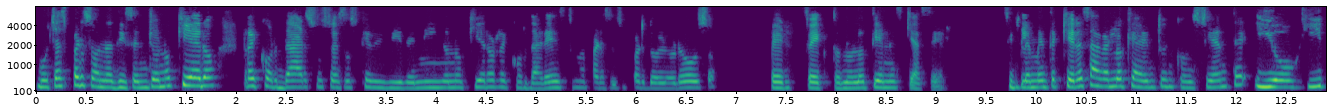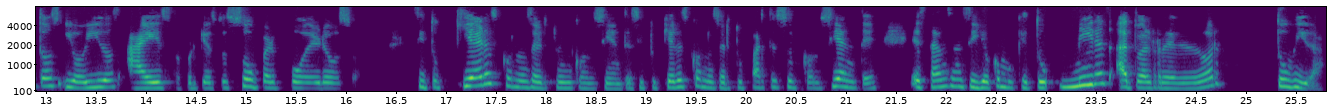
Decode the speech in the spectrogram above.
Muchas personas dicen, yo no quiero recordar sucesos que viví de niño, no quiero recordar esto, me parece súper doloroso. Perfecto, no lo tienes que hacer. Simplemente quieres saber lo que hay en tu inconsciente y ojitos y oídos a esto, porque esto es súper poderoso. Si tú quieres conocer tu inconsciente, si tú quieres conocer tu parte subconsciente, es tan sencillo como que tú mires a tu alrededor tu vida,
